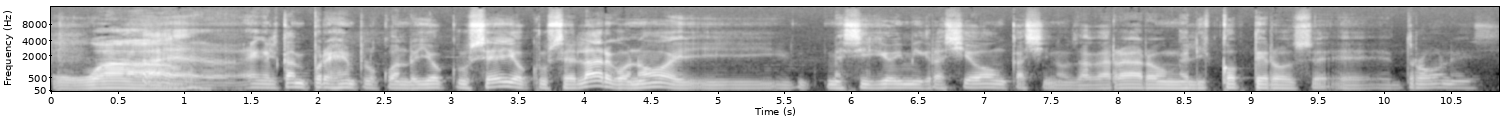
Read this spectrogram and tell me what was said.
Wow. Eh, en el cambio, por ejemplo, cuando yo crucé, yo crucé largo, ¿no? Y me siguió inmigración, casi nos agarraron helicópteros, eh, eh, drones,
